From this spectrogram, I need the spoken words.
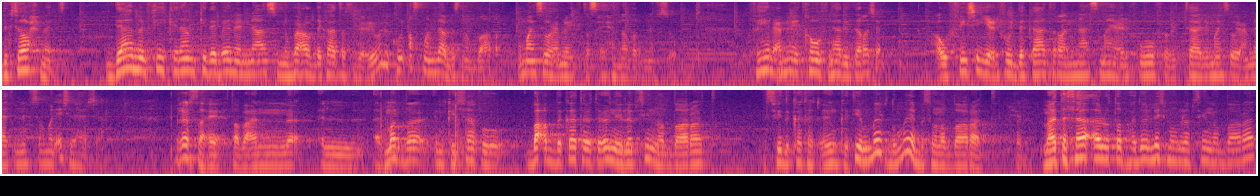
دكتور أحمد دائما في كلام كذا بين الناس إنه بعض دكاتره العيون يكون أصلا لابس نظارة وما يسوي عملية تصحيح النظر بنفسه. فهي العملية تخوف لهذه الدرجة؟ أو في شيء يعرفوه الدكاترة الناس ما يعرفوه فبالتالي ما يسوي عمليات لنفسهم ولا إيش الهرجة؟ غير صحيح. طبعا ال- المرضى يمكن شافوا بعض دكاترة عيون لابسين نظارات. بس في دكاترة عيون كثير برضه ما يلبسوا نظارات. ما تساءلوا طب هذول ليش ما هم لابسين نظارات؟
